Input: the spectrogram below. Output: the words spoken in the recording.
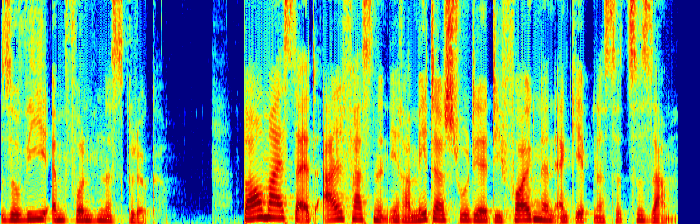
sowie empfundenes Glück. Baumeister et al. fassen in ihrer Metastudie die folgenden Ergebnisse zusammen.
